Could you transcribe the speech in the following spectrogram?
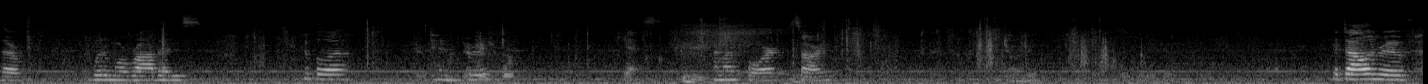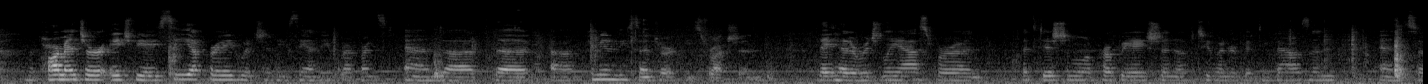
the Whittemore Robbins cupola and Yeah, roof. page four. Yes, I'm on four, sorry. The Dollar Roof, the Parmenter HVAC upgrade, which I think Sandy referenced, and uh, the uh, community center construction. They had originally asked for an additional appropriation of two hundred fifty thousand, and so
